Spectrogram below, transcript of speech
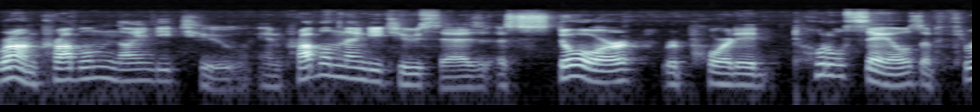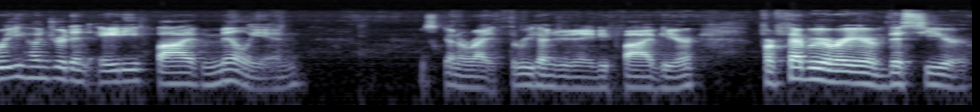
We're on problem 92, and problem 92 says a store reported total sales of 385 million. I'm just going to write 385 here for February of this year.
